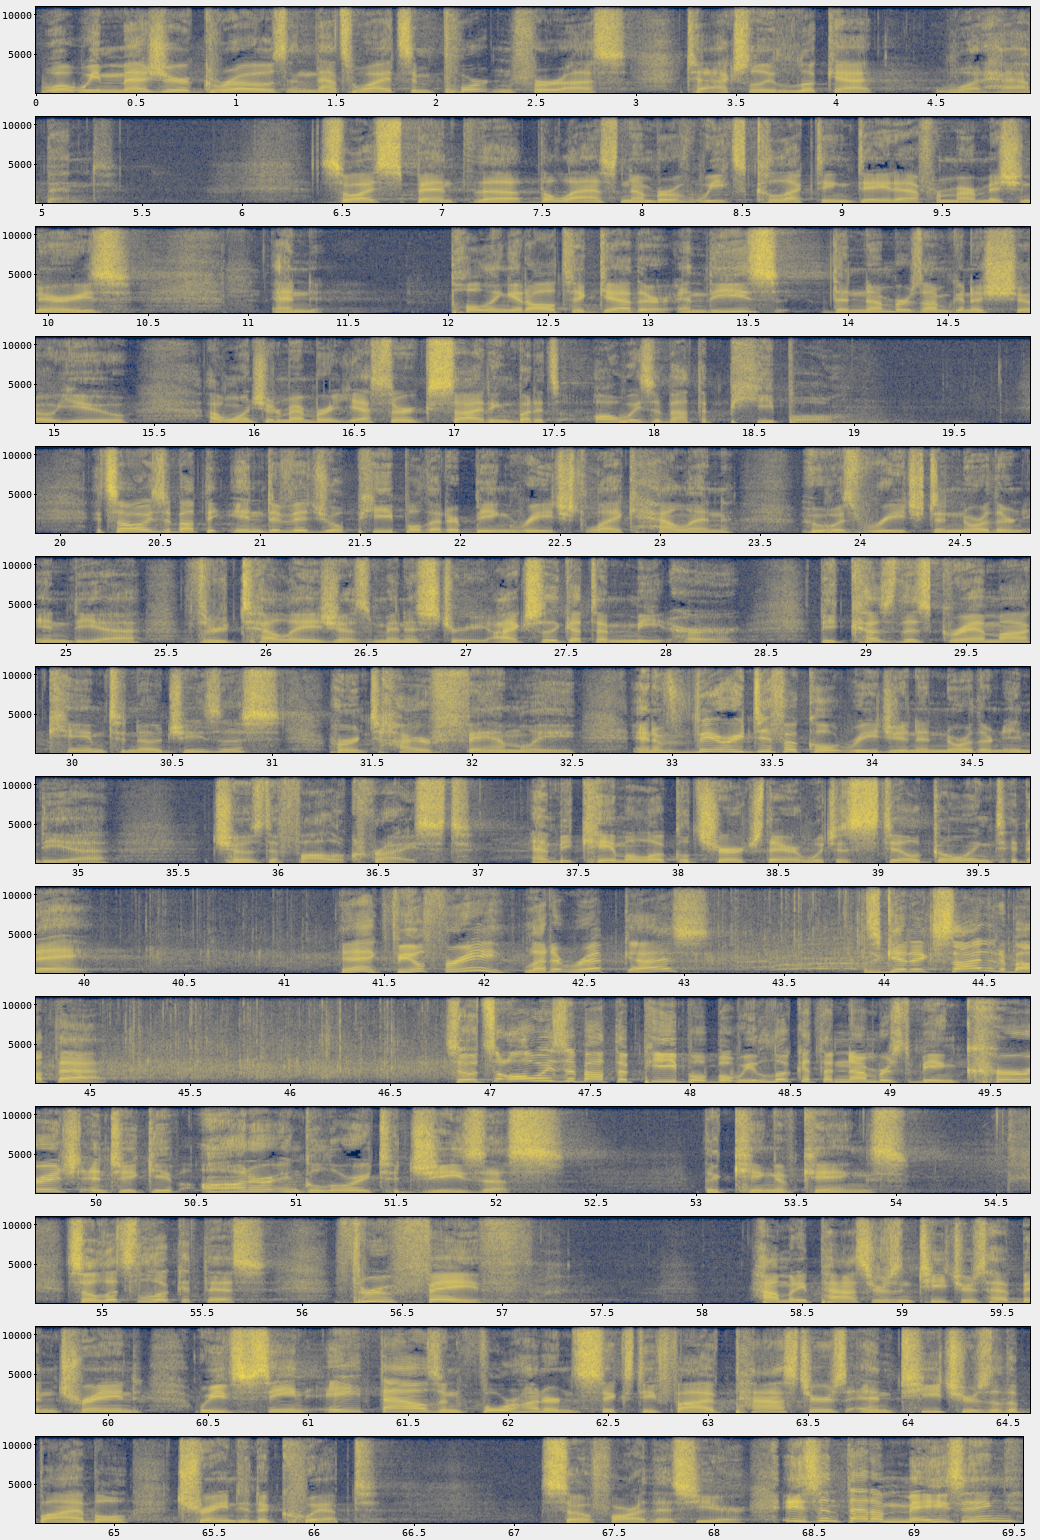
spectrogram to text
What we measure grows, and that's why it's important for us to actually look at what happened. So I spent the, the last number of weeks collecting data from our missionaries and pulling it all together. And these, the numbers I'm going to show you, I want you to remember yes, they're exciting, but it's always about the people. It's always about the individual people that are being reached, like Helen, who was reached in northern India through Telasia's ministry. I actually got to meet her. Because this grandma came to know Jesus, her entire family, in a very difficult region in northern India, chose to follow Christ and became a local church there, which is still going today. Yeah, feel free. Let it rip, guys. Let's get excited about that. So it's always about the people, but we look at the numbers to be encouraged and to give honor and glory to Jesus, the King of Kings. So let's look at this. Through faith, how many pastors and teachers have been trained? We've seen 8,465 pastors and teachers of the Bible trained and equipped so far this year. Isn't that amazing?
